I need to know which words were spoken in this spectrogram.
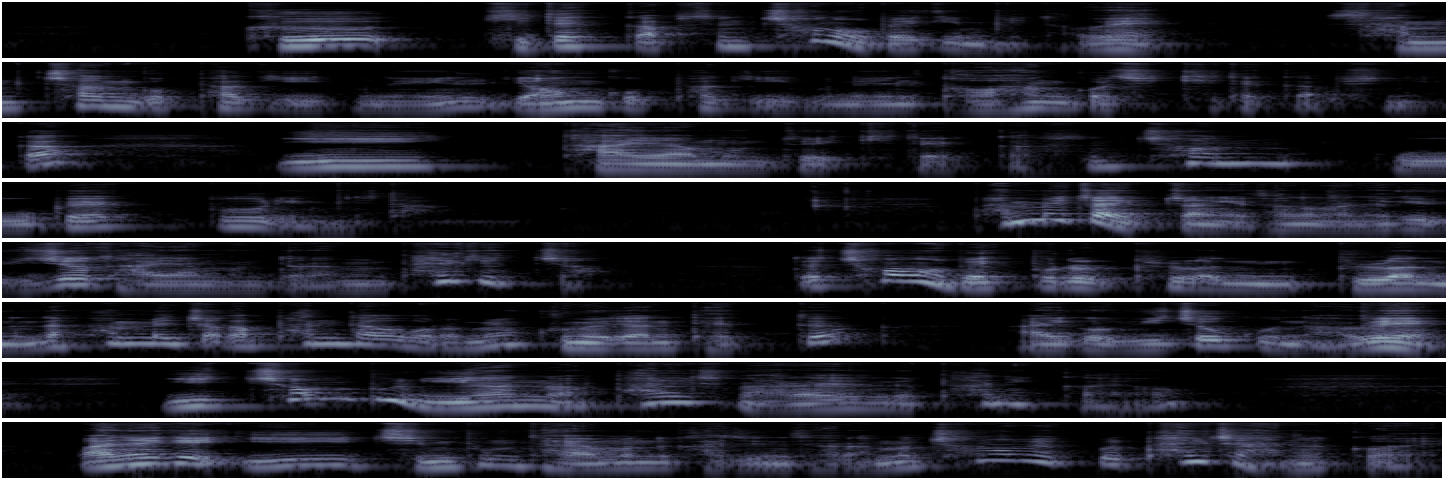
그 기대값은 1,500입니다. 왜? 3,000 곱하기 2분의 1, 0 곱하기 2분의 1 더한 것이 기대값이니까 이 다이아몬드의 기대값은 1,500불입니다. 판매자 입장에서는 만약에 위조 다이아몬드라면 팔겠죠. 근데 1,500불을 불렀는데 판매자가 판다고 그러면 구매자는 대뜸 아 이거 위조구나. 왜? 2,000불 이하는 팔지 말아야 되는데 파니까요. 만약에 이 진품 다이아몬드 가진 사람은 1,500불 팔지 않을 거예요.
